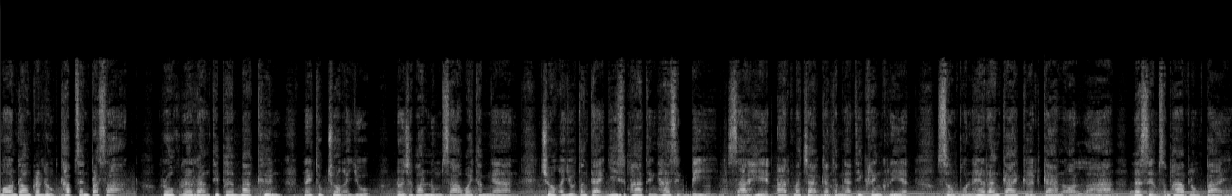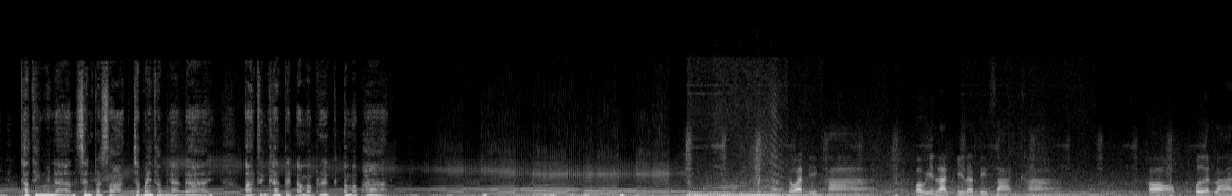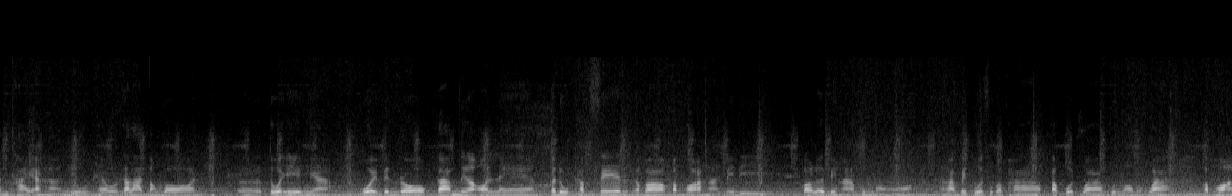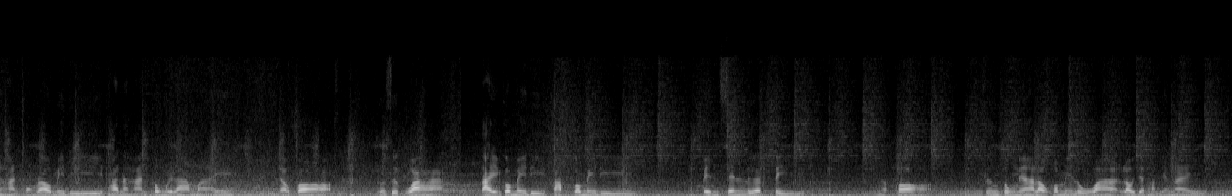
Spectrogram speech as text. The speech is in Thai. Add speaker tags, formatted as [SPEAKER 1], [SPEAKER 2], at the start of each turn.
[SPEAKER 1] หมอนรองกระดูกทับเส้นประสาท โรคเรื้อรังที่เพิ่มมากขึ้นในทุกช่วงอายุ โดยเฉพาะหนุ่มสาววัยทำงาน ช่วงอายุตั้งแต่ 25-50 ปี สาเหตุอาจมาจากการทำงานที่เคร่งเครียด ส่งผลให้ร่างกายเกิดการอ่อนล้า และเสื่อมสภาพลงไป ถ้าทิ้งไว้นานเส้นประสาทจะไม่ทำงานได้ อาจถึงขั้นเป็นอัมพฤกษ์อัมพาต
[SPEAKER 2] สวัสดีค่ะ ปวินรัตน์กีรติศาสตร์ค่ะ ก็เปิดร้านขายอาหารอยู่แถวตลาดบางบอนตัวเองเนี่ยป่วยเป็นโรคกล้ามเนื้ออ่อนแรง กระดูกทับเส้น แล้วก็กระเพาะอาหารไม่ดี ก็เลยไปหาคุณหมอนะคะไปตรวจสุขภาพปรากฏว่าคุณหมอบอกว่ากระเพาะอาหารของเราไม่ดี ทานอาหารตรงเวลาไหมแล้วก็รู้สึกว่าไตก็ไม่ดีตับก็ไม่ดี เป็นเส้นเลือดตีบแล้วก็ ซึ่งตรงนี้เราก็ไม่รู้ว่าเราจะทำยังไง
